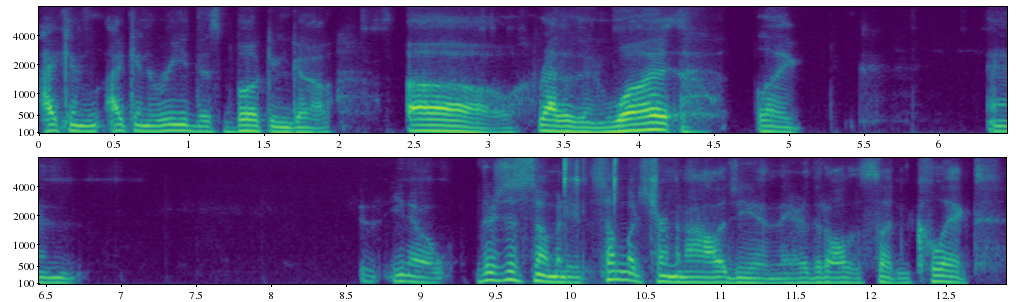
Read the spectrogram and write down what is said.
I can I can read this book and go, "Oh," rather than what? Like and you know, there's just so many, so much terminology in there that all of a sudden clicked.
